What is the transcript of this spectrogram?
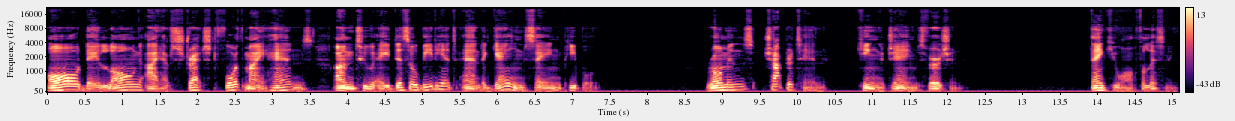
All day long I have stretched forth my hands unto a disobedient and a gainsaying people. Romans chapter 10, King James Version. Thank you all for listening.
